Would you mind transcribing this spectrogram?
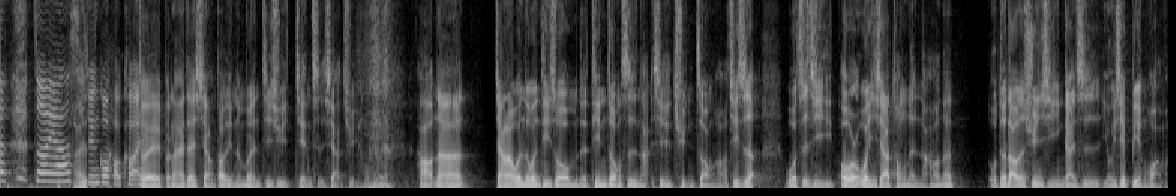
对呀、啊，时间过好快。对，本来还在想到底能不能继续坚持下去。好，那嘉娜问的问题说，我们的听众是哪些群众？哈，其实我自己偶尔问一下同仁，然后那我得到的讯息应该是有一些变化嘛。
